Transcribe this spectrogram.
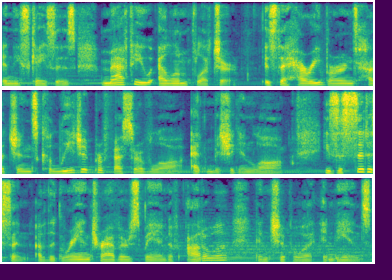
in these cases. Matthew L.M. Fletcher is the Harry Burns Hutchins Collegiate Professor of Law at Michigan Law. He's a citizen of the Grand Traverse Band of Ottawa and Chippewa Indians.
